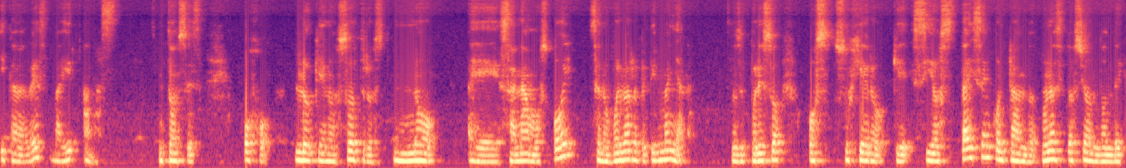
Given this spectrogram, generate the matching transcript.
y cada vez va a ir a más. Entonces, ojo, lo que nosotros no eh, sanamos hoy, se nos vuelve a repetir mañana. Entonces, por eso os sugiero que si os estáis encontrando en una situación donde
